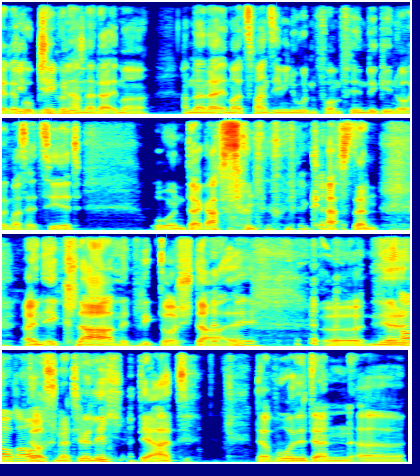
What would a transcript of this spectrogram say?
der Republik, und Getingelt. haben dann da immer, haben dann da immer 20 Minuten vorm Filmbeginn noch irgendwas erzählt. Und da gab es dann, da gab's dann ein Eklat mit Viktor Stahl. Nee. Äh, nee. Doch, natürlich. Der hat, da wurde dann äh,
